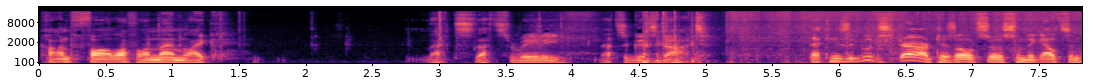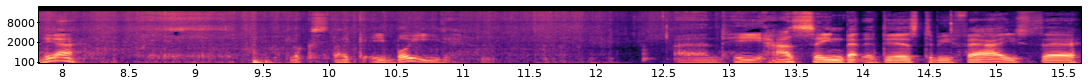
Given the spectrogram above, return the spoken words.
can't fall off on them. Like that's that's really that's a good start. That is a good start. There's also something else in here. looks like a Boyd. And he has seen better days, to be fair. He's uh,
